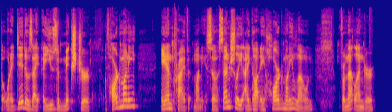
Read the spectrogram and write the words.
but what I did was I, I used a mixture of hard money and private money. So essentially, I got a hard money loan from that lender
